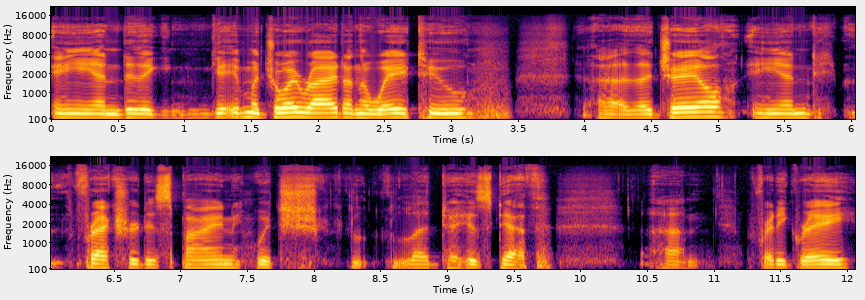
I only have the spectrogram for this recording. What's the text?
and they gave him a joyride on the way to uh, the jail and fractured his spine, which led to his death. Um, Freddie Gray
